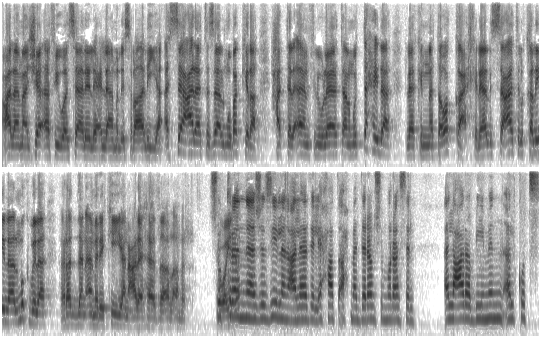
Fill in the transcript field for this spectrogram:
على ما جاء في وسائل الإعلام الإسرائيلية؟ الساعة لا تزال مبكرة حتى الآن في الولايات المتحدة لكن نتوقع خلال الساعات القليلة المقبلة ردا أمريكيا على هذا هذا الأمر. شكرا جزيلا على هذه الإحاطة أحمد دراوشي مراسل العربي من القدس.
